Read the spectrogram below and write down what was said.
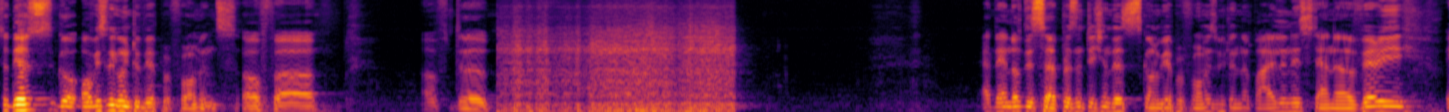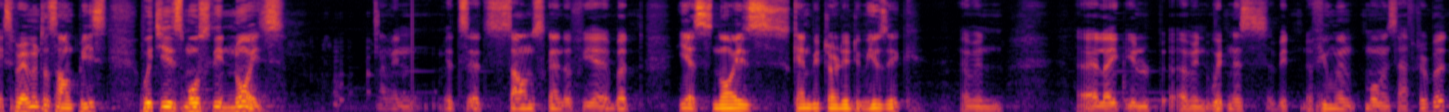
So there's go obviously going to be a performance of uh, of the at the end of this uh, presentation. There's going to be a performance between a violinist and a very experimental sound piece, which is mostly noise. I mean, it's it sounds kind of yeah, but yes, noise can be turned into music. I mean, uh, like you'll I mean witness a bit a few moments after, but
